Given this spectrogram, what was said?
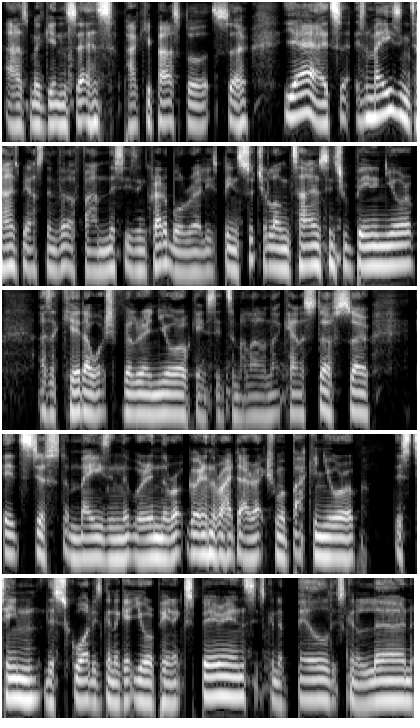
as McGinn says. Pack your passports. So, yeah, it's it's amazing time to be Aston Villa fan. This is incredible, really. It's been such a long time since we've been in Europe. As a kid, I watched Villa in Europe against Inter Milan and that kind of stuff. So, it's just amazing that we're in the going in the right direction. We're back in Europe this team, this squad is going to get European experience. It's going to build, it's going to learn, and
